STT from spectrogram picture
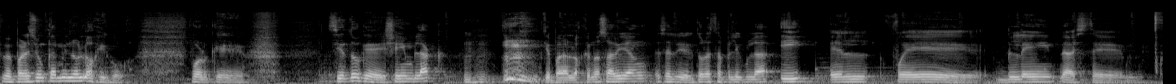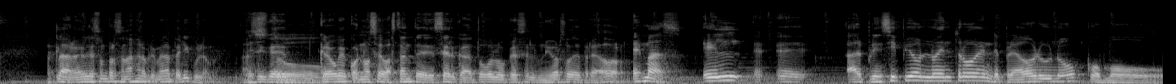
me pareció un camino lógico porque siento que Shane Black que para los que no sabían es el director de esta película y él fue Blaine no, este Claro, él es un personaje en la primera película. Así Esto- que creo que conoce bastante de cerca todo lo que es el universo de Depredador. es más él eh, eh, al principio no entró en Depredador 1 como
